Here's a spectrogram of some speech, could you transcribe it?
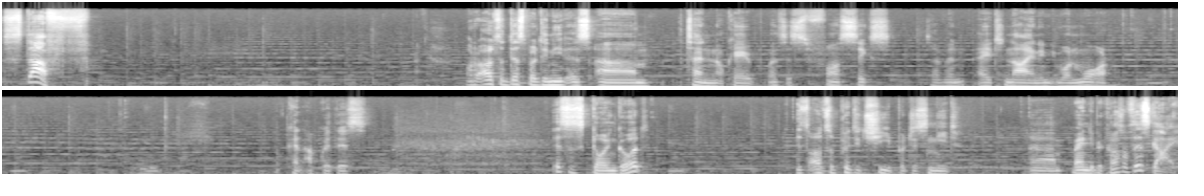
stuff. What I also desperately need is um, 10. Okay, what's this? 4, 6, 7, 8, 9. I need one more. Can upgrade this. This is going good. It's also pretty cheap, which is neat. Um, mainly because of this guy.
